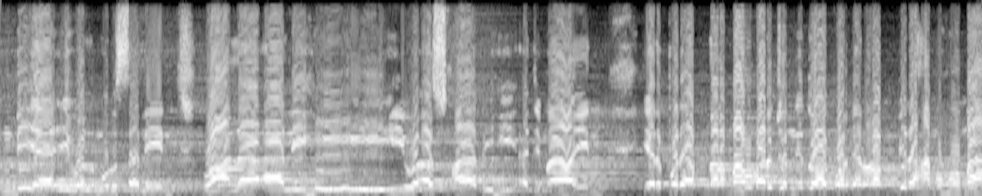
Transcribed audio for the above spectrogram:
আমবিয়াই ওয়াল মুরসালিন ওয়া আলা আলিহি ওয়া আসহাবিহি আজমাইন। এরপরে আপনার মা বাবার জন্য দোয়া করবেন রব্বির হামহুমা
